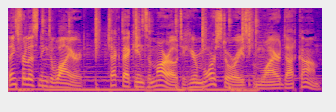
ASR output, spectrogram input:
Thanks for listening to Wired. Check back in tomorrow to hear more stories from wired.com.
